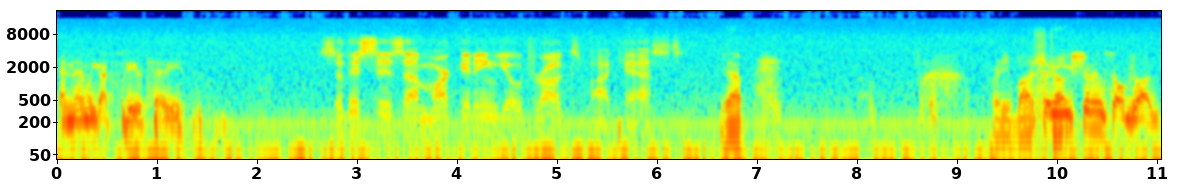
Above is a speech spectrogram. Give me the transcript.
and then we got to see her titties. So this is uh, Marketing Yo Drugs podcast. Yep. Pretty much. So Drug- you shouldn't sell drugs.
